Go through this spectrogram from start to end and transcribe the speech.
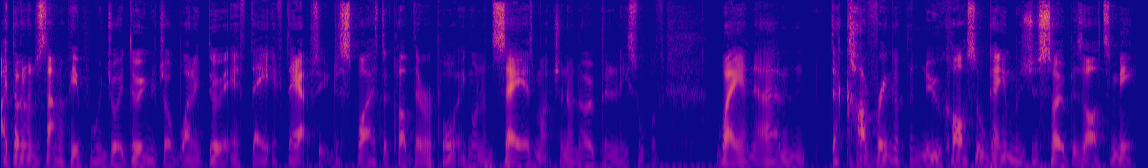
I don't understand why people enjoy doing the job. Why they do it if they if they absolutely despise the club they're reporting on and say as much in an openly sort of way. And um, the covering of the Newcastle game was just so bizarre to me,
